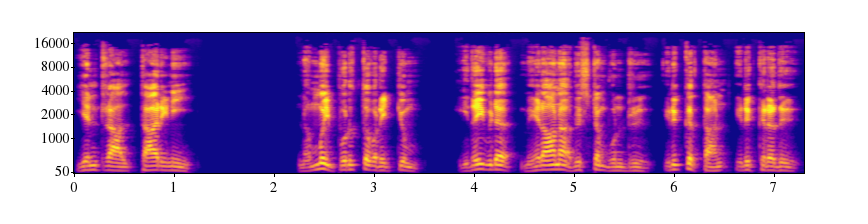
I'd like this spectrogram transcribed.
என்றாள் தாரிணி. நம்மை பொறுத்தவரைக்கும் இதைவிட மேலான அதிர்ஷ்டம் ஒன்று இருக்கத்தான் இருக்கிறது.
